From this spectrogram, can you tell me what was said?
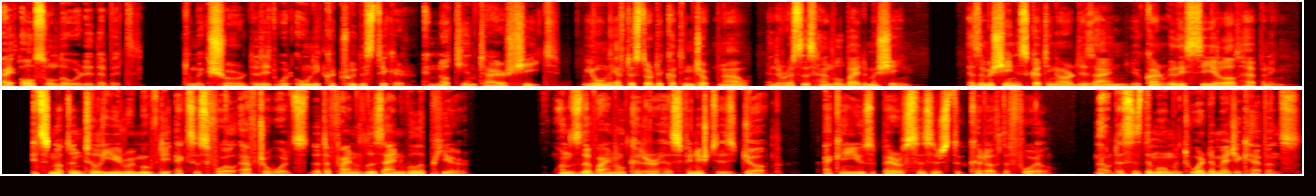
I also lowered it a bit, to make sure that it would only cut through the sticker and not the entire sheet. We only have to start the cutting job now and the rest is handled by the machine. As the machine is cutting our design, you can't really see a lot happening. It's not until you remove the excess foil afterwards that the final design will appear. Once the vinyl cutter has finished its job, I can use a pair of scissors to cut off the foil. Now this is the moment where the magic happens,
